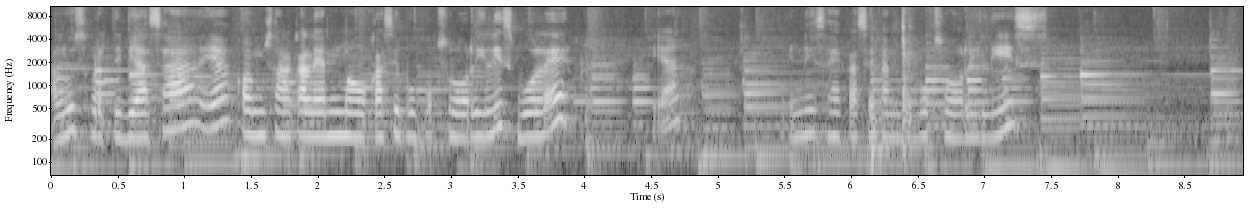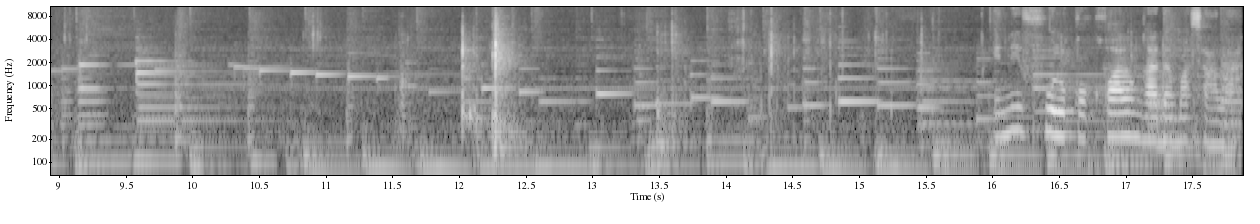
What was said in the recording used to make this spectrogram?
Halus seperti biasa ya. Kalau misalnya kalian mau kasih pupuk slow release boleh ya. Ini saya kasihkan pupuk slow release ini full kokoal nggak ada masalah.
